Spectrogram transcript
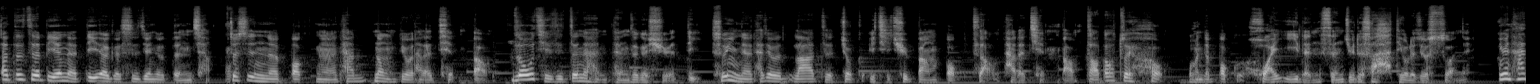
那在这边呢，第二个事件就登场，就是呢，Bob 呢，他弄丢他的钱包。Zoe 其实真的很疼这个学弟，所以呢，他就拉着 Joke 一起去帮 Bob 找他的钱包。找到最后，我们的 Bob 怀疑人生，觉得说啊，丢了就算了。因为他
